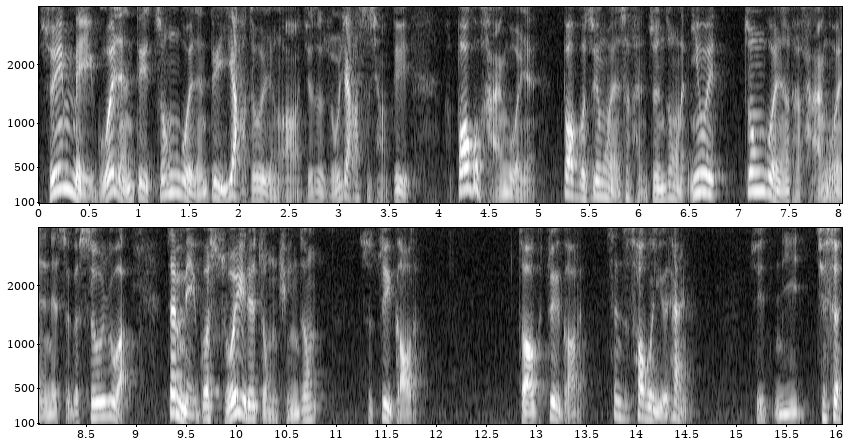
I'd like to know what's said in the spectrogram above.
所以美国人对中国人、对亚洲人啊，就是儒家思想，对包括韩国人、包括中国人是很尊重的，因为中国人和韩国人的这个收入啊，在美国所有的种群中是最高的，高最高的，甚至超过犹太人。所以你就是，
